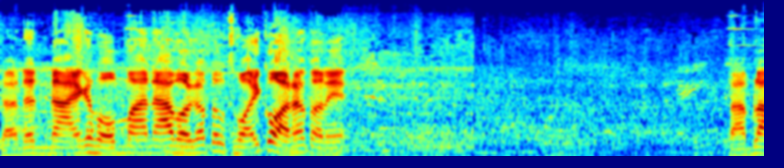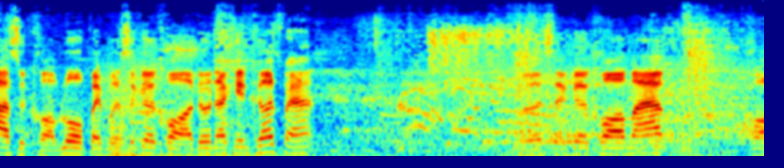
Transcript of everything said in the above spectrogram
จากด้านนายครับผมมานาบอลครับต้องถอยก่อนครับตอนนี้ ตามล่าสุดขอบโลกไปเบอร์เซอร์เกอร์คอร์โดนอาเคนเคิร์สไปฮะเบอร์เซอร์เกอร์คอร์มาครับขอ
